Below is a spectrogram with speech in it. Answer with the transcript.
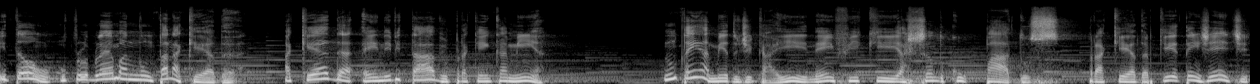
Então, o problema não está na queda. A queda é inevitável para quem caminha. Não tenha medo de cair, nem fique achando culpados para a queda, porque tem gente,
